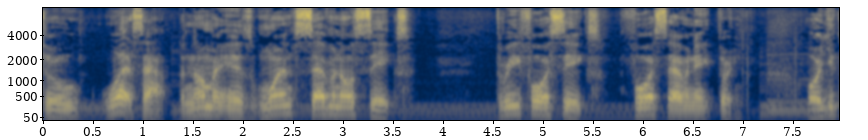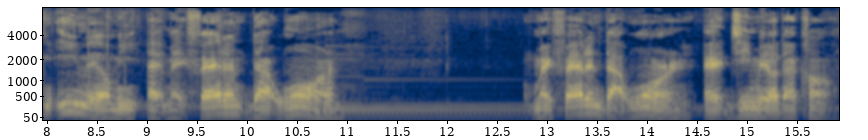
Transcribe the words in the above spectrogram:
through WhatsApp. The number is 1706 346 4783. Or you can email me at mcfadden.warren mcfadden.warren at gmail.com.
